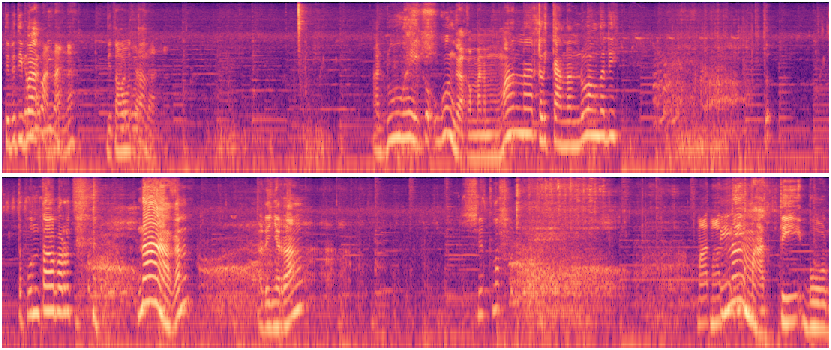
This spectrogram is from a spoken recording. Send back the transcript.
Tiba-tiba di mana? di tengah hutan. Aduh, hei, kok gue nggak ke mana-mana, klik kanan doang tadi. Te- Tepuntal parut. Nah, kan? Ada yang nyerang. Shit lah. Mati. Nah, mati, bod.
